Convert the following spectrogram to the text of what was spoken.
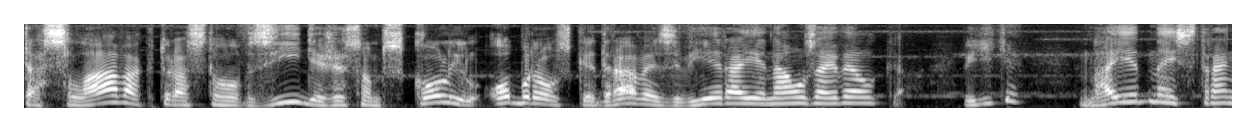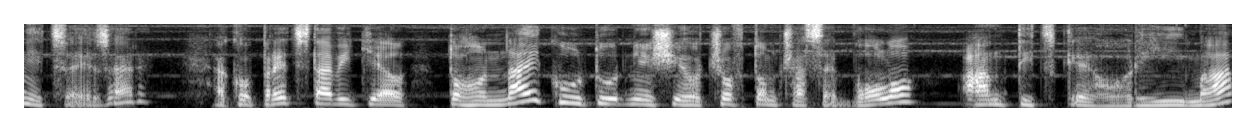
tá sláva, ktorá z toho vzíde, že som skolil obrovské dravé zviera, je naozaj veľká. Vidíte? Na jednej strane Cezar, ako predstaviteľ toho najkultúrnejšieho, čo v tom čase bolo, antického Ríma,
